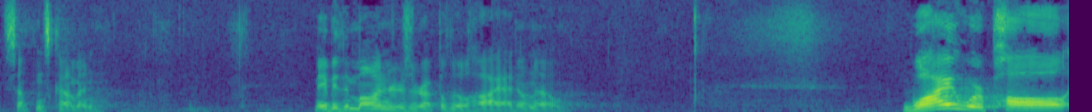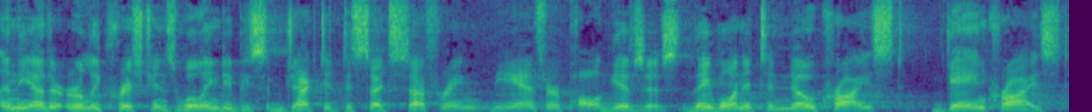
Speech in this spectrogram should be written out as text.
something's coming. Maybe the monitors are up a little high, I don't know. Why were Paul and the other early Christians willing to be subjected to such suffering? The answer Paul gives us they wanted to know Christ, gain Christ,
